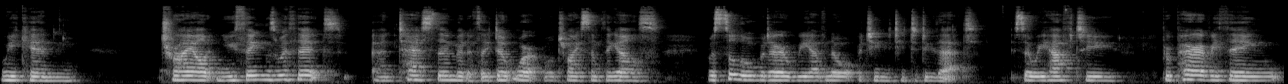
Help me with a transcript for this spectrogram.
We can try out new things with it and test them. And if they don't work, we'll try something else. With Solar Orbiter, we have no opportunity to do that. So we have to prepare everything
